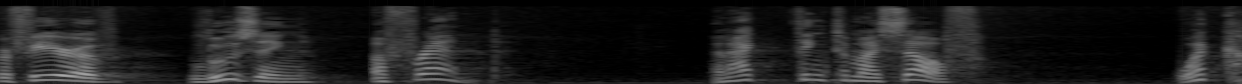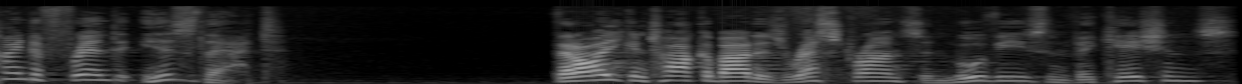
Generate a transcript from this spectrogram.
for fear of losing a friend. And I think to myself, what kind of friend is that? That all you can talk about is restaurants and movies and vacations,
